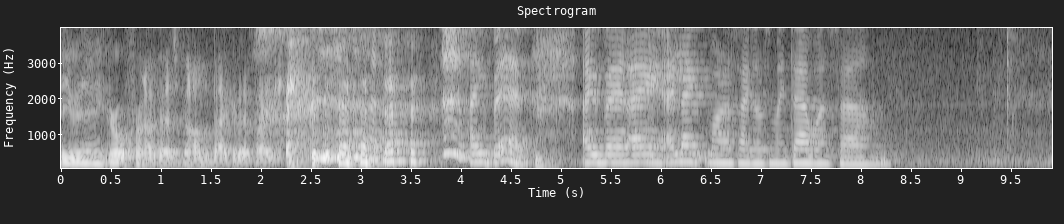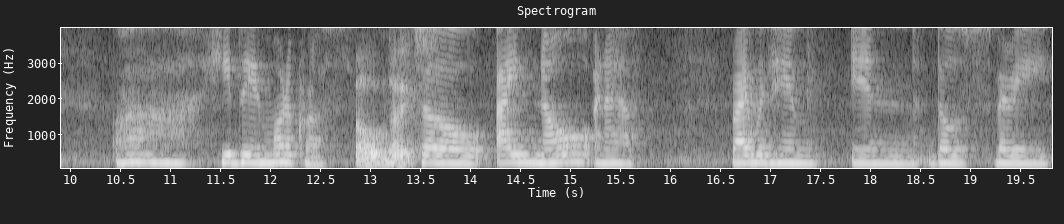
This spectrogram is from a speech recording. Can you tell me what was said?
even any girlfriend I've had's been on the back of that bike. I bet. I bet. I, I like motorcycles. My dad was um ah he did motocross. oh, nice. So I know and I have ride with him in those very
